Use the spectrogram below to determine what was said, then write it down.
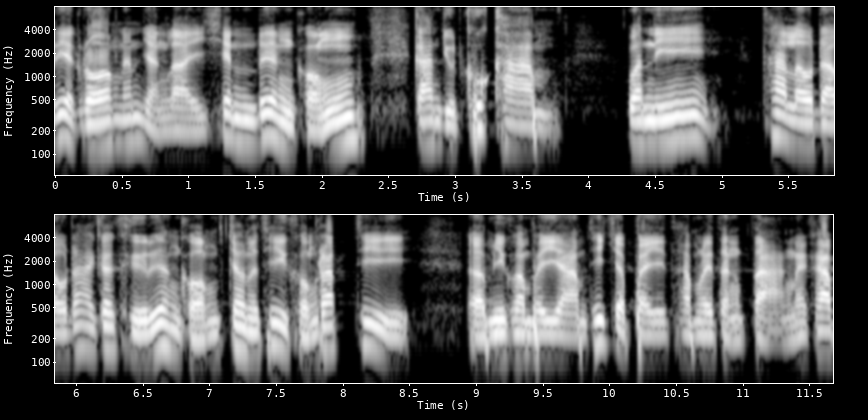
เรียกร้องนั้นอย่างไร เช่นเรื่องของการหยุดคุกคาม วันนี้ ถ้าเราเดาได้ก็คือเรื่องของเจ้าหน้าที่ของรัฐที่มีความพยายามที่จะไปทำอะไรต่างๆนะครับ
